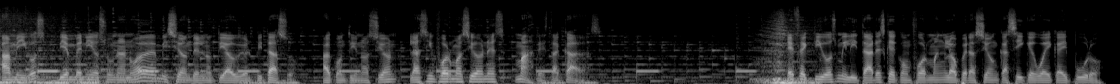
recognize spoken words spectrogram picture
Amigos, bienvenidos a una nueva emisión del Notiaudio El Pitazo. A continuación, las informaciones más destacadas. Efectivos militares que conforman la operación Cacique Huaycaipuro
